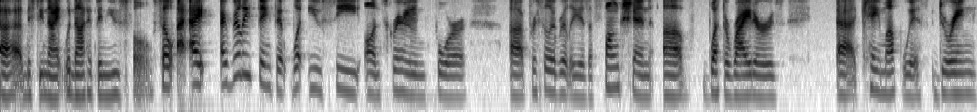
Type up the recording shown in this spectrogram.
uh, Misty Knight would not have been useful. So I, I, I really think that what you see on screen for uh, Priscilla Ridley is a function of what the writers uh, came up with during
